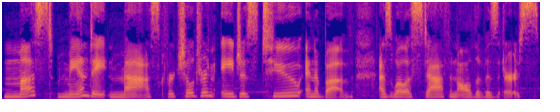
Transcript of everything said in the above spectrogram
must mandate masks for children ages two and above, as well as staff and all the visitors.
